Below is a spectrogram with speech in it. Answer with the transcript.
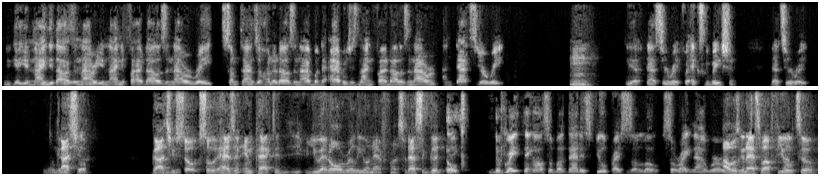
You get your ninety dollars an hour, your ninety-five dollars an hour rate, sometimes hundred dollars an hour, but the average is ninety-five dollars an hour, and that's your rate. Mm. Yeah, that's your rate for excavation. That's your rate. You know Got you. So, Got mm-hmm. you. So, so it hasn't impacted you at all, really, on that front. So that's a good thing. Nope. The great thing also about that is fuel prices are low. So right now we're. I was going to ask about fuel too.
